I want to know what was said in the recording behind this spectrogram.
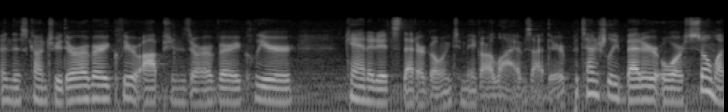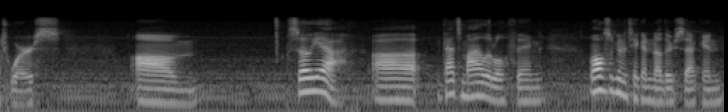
in this country, there are very clear options. There are very clear candidates that are going to make our lives either potentially better or so much worse. Um, so yeah, uh, that's my little thing. I'm also going to take another second.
